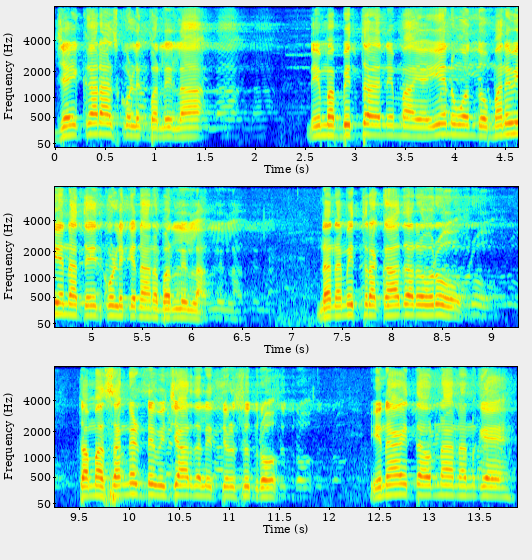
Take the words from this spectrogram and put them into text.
ಜೈಕಾರ ಹಾಸ್ಕೊಳ್ಳಿಕ್ ಬರಲಿಲ್ಲ. ನಿಮ್ಮ ಬಿತ್ತ, ನಿಮ್ಮ ಏನು ಒಂದು ಮನವಿಯನ್ನು ತೆಗೆದುಕೊಳ್ಳಿಕ್ಕೆ ನಾನು ಬರಲಿಲ್ಲ. ನನ್ನ ಮಿತ್ರ ಖಾದರ್ ಅವರು ತಮ್ಮ ಸಂಘಟನೆ ವಿಚಾರದಲ್ಲಿ ತಿಳಿಸಿದ್ರು. ಇನಾಯತ್ ಅವ್ರನ್ನ ನನಗೆ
